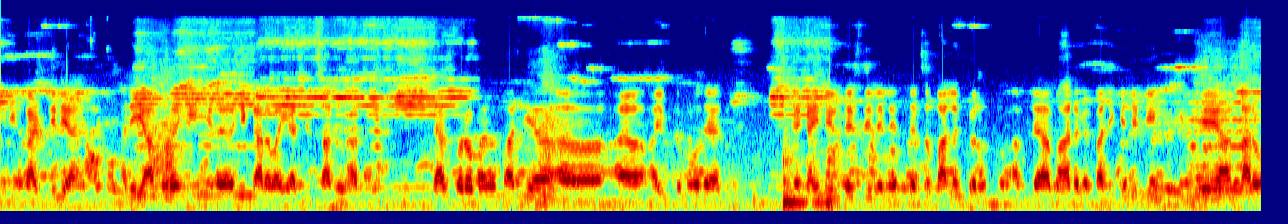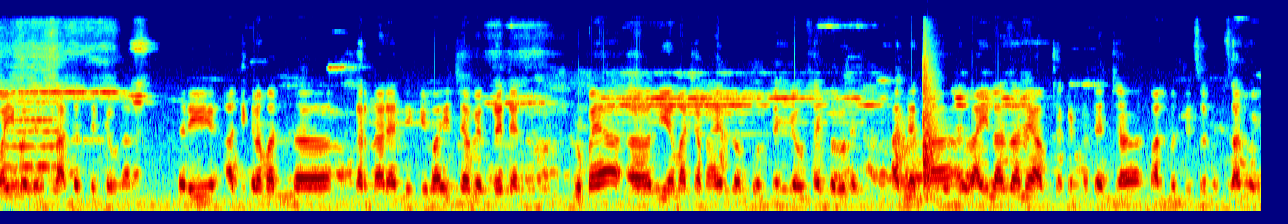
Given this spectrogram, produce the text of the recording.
ती काढलेली आहे. आणि यापुढे ही ही कारवाई अशीच चालू राहते त्याचबरोबर माननीय आयुक्त महोदयांनी जे काही निर्देश दिलेले आहेत त्याचं पालन करून आपल्या महानगरपालिकेची टीम हे या कारवाईमध्ये सातत्य तरी अतिक्रमण करणाऱ्यांनी किंवा इथल्या विक्रेत्यांनी कृपया नियमाच्या बाहेर जाऊन कोणताही व्यवसाय करू नये. अन्यथा नाईलाजाने आमच्याकडनं त्यांच्या मालमत्तेचं नुकसान होईल.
